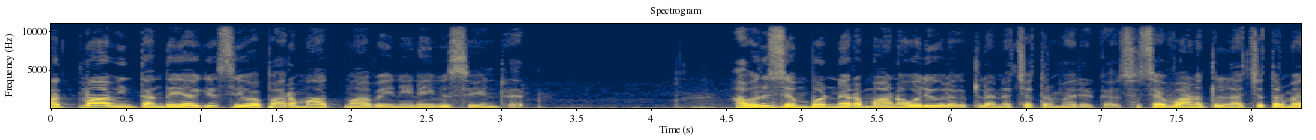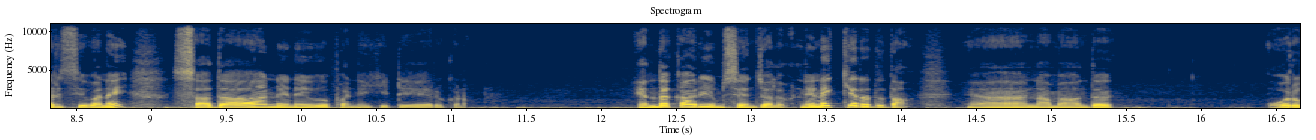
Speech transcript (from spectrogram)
ஆத்மாவின் தந்தையாகிய சிவ பரமாத்மாவை நினைவு செய்கின்றார். அவர் செம்பொன் நிறமான ஒலி உலகத்தில் நட்சத்திரம் மாதிரி இருக்கார். ஸோ செவ்வானத்தில் நட்சத்திரம் மாதிரி சிவனை சதா நினைவு பண்ணிக்கிட்டே இருக்கணும். எந்த காரியம் செஞ்சாலும் நினைக்கிறது தான். நம்ம வந்து ஒரு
